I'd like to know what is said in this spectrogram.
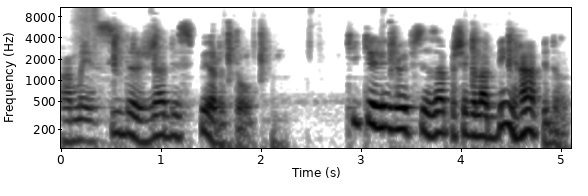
A amanhecida já despertou. O que, que a gente vai precisar para chegar lá bem rápido?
